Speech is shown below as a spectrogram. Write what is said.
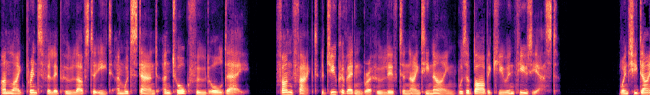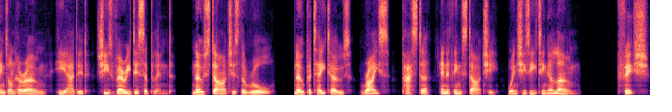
unlike Prince Philip who loves to eat and would stand and talk food all day. Fun fact, the Duke of Edinburgh who lived to 99 was a barbecue enthusiast. When she dines on her own, he added, she's very disciplined. No starch is the rule. No potatoes, rice, pasta, anything starchy, when she's eating alone. Fish,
